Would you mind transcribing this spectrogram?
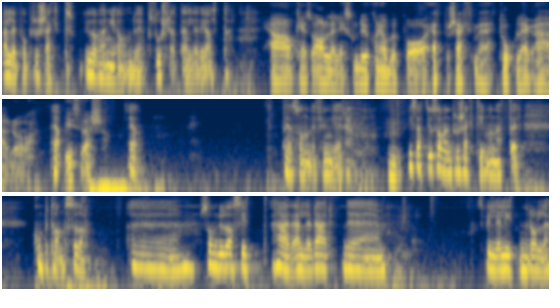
eller på prosjekt, uavhengig av om du er på Storslett eller i Alta. ja ok, så alle liksom Du kan jobbe på et prosjekt med to kollegaer her, og Ja. vice versa. Ja. Det er sånn det fungerer. Vi setter jo sammen prosjektteamene etter kompetanse, da. Uh, så om du da sitter her eller der, det spiller liten rolle.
